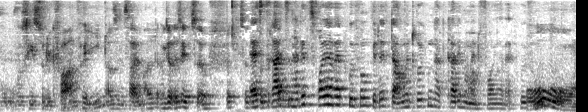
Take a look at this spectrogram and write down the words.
Wo, wo, siehst du die Gefahren für ihn, also in seinem Alter? Wie ist jetzt? 14, äh, er ist 13, hat jetzt Feuerwehrprüfung, bitte Daumen drücken, hat gerade im Moment Feuerwehrprüfung. Oh.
